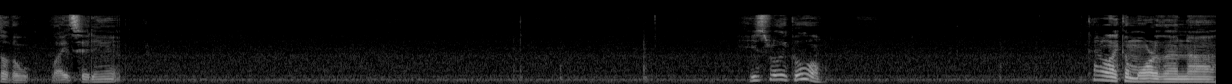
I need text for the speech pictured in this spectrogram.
Saw the lights hitting it. He's really cool. Kind of like him more than uh,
